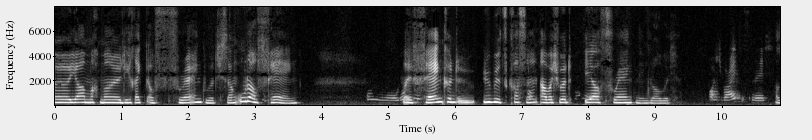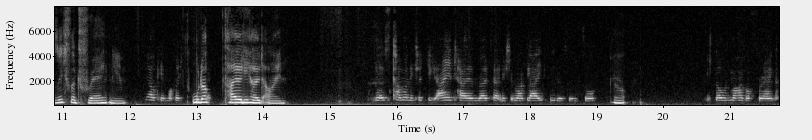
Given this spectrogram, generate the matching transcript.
Äh, ja, mach mal direkt auf Frank, würde ich sagen. Oder auf Fang. Oh, Weil Fang könnte übelst krass sein, aber ich würde eher Frank nehmen, glaube ich. oh, ich weiß es nicht. Also ich würde Frank nehmen. Ja, okay, mach ich. Oder teile die halt ein. Nicht richtig einteilen, weil es halt nicht immer gleich viele sind. So. Ja. Ich glaube, ich mache einfach Frank.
